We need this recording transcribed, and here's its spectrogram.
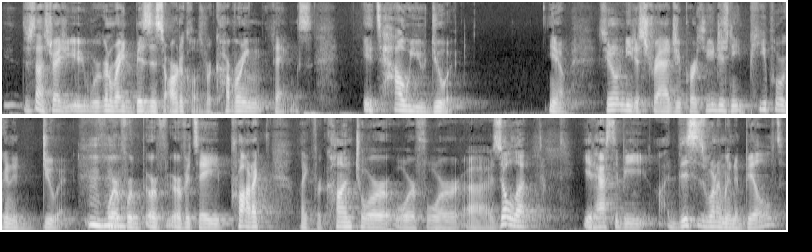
there's not a strategy. We're going to write business articles. We're covering things. It's how you do it. You know, so you don't need a strategy person. You just need people who are going to do it. Or, if we're, or, if, or if it's a product like for Contour or for uh, Zola, it has to be this is what I'm going to build,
